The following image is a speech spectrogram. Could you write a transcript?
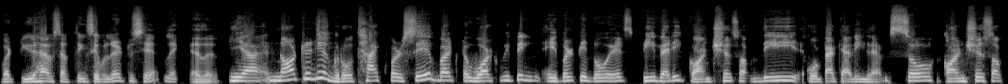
but do you have something similar to say? like a yeah not really a growth hack per se but what we've been able to do is be very conscious of the quota carrying reps so conscious of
